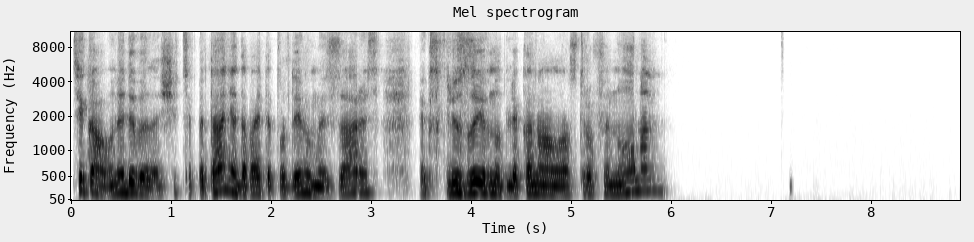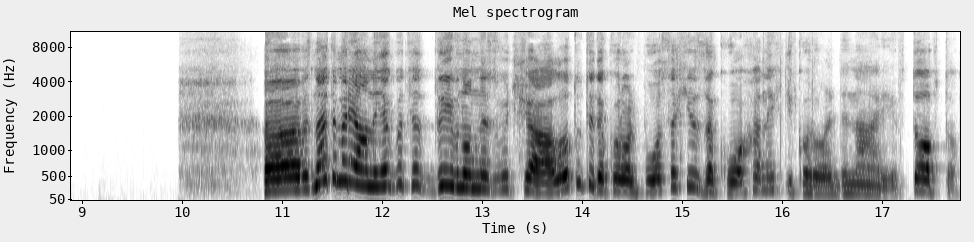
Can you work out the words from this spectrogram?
Цікаво, не дивилася ще це питання. Давайте подивимось зараз ексклюзивно для каналу Астрофеномен. Ви знаєте, Маріано, як би це дивно не звучало, тут іде король посохів, закоханих і король динаріїв. Тобто,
